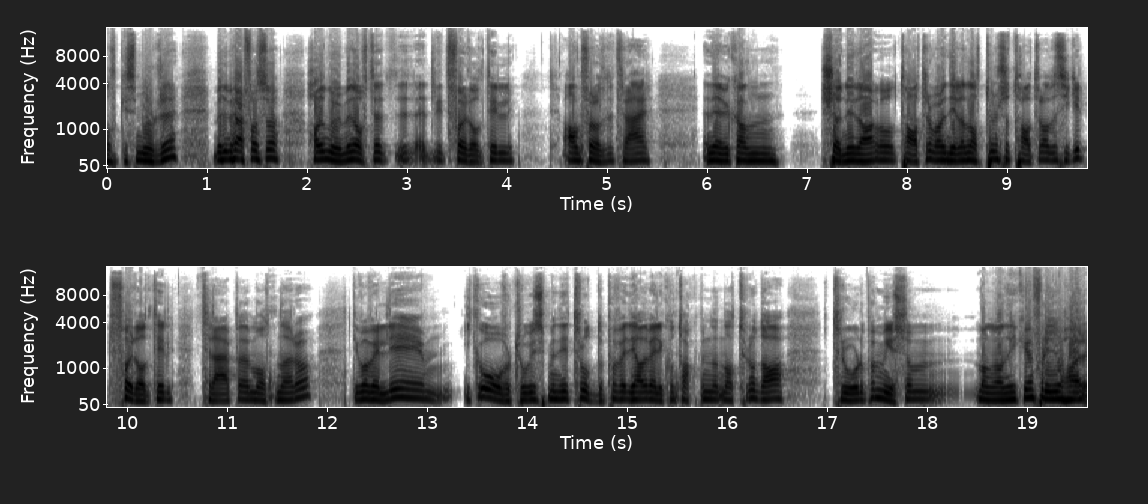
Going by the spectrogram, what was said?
alkis som gjorde det. Men i hvert fall så hadde nordmenn ofte et, et litt forhold til, annet forhold til trær enn det vi kan skjønne i dag. Og tatere var en del av naturen, så tatere hadde sikkert forhold til trær på den måten der òg. De var veldig, ikke overtroiske, men de trodde på, de hadde veldig kontakt med naturen. Og da tror du på mye som mange andre ikke gjør, fordi du har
